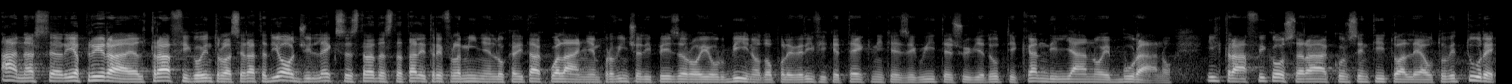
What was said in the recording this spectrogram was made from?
ANAS riaprirà al traffico entro la serata di oggi l'ex strada statale Tre Flaminia in località Acqualagna in provincia di Pesaro e Urbino dopo le verifiche tecniche eseguite sui viadotti Candigliano e Burano. Il traffico sarà consentito alle autovetture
